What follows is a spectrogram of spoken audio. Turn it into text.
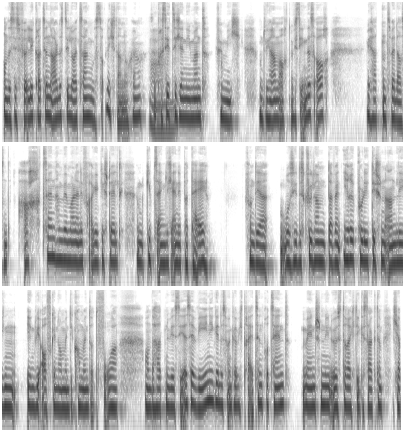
Und es ist völlig rational, dass die Leute sagen, was soll ich da noch? Ja? Es interessiert sich ja niemand für mich. Und wir haben auch, wir sehen das auch. Wir hatten 2018, haben wir mal eine Frage gestellt, ähm, gibt es eigentlich eine Partei, von der, wo Sie das Gefühl haben, da werden Ihre politischen Anliegen irgendwie aufgenommen, die kommen dort vor. Und da hatten wir sehr, sehr wenige, das waren glaube ich 13 Prozent Menschen in Österreich, die gesagt haben, ich, hab,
